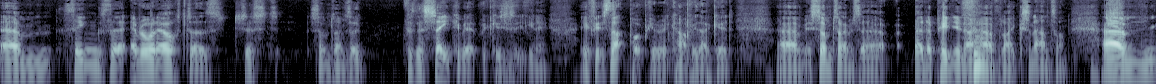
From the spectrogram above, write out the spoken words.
um, things that everyone else does, just sometimes uh, for the sake of it, because you know, if it's that popular, it can't be that good. Um, it's sometimes uh, an opinion I have, like St Anton, um,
